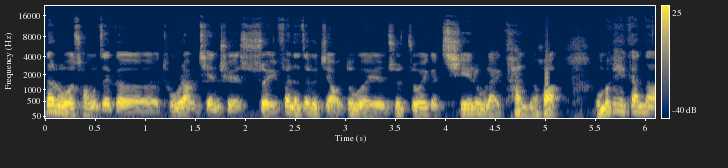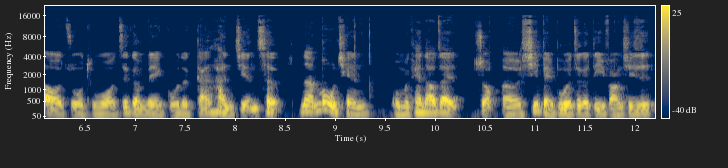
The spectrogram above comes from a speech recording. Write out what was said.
那如果从这个土壤欠缺水分的这个角度而言，去做一个切入来看的话，我们可以看到左图哦，这个美国的干旱监测。那目前我们看到在中呃西北部的这个地方，其实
